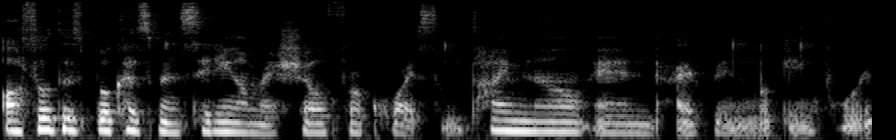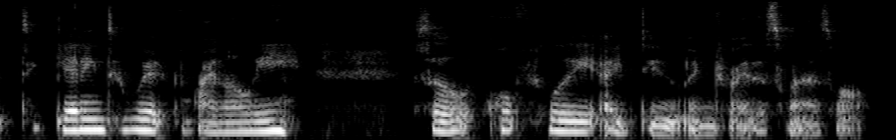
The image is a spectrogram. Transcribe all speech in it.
Also, this book has been sitting on my shelf for quite some time now and I've been looking forward to getting to it finally. So hopefully I do enjoy this one as well.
